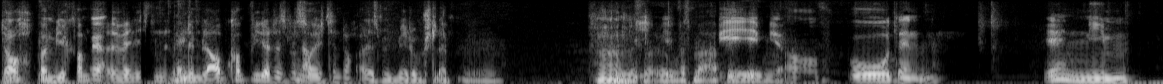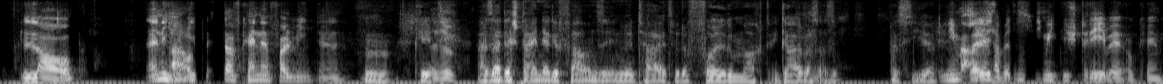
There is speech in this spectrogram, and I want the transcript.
Doch, bei mir kommt, Ja. äh, wenn ich in, in dem Laub kommt wieder das, was Genau. soll ich denn noch alles mit mir rumschleppen? Dann Hm. müssen wir irgendwas mal ablegen. Auf Boden. Okay, nimm Laub. Nein, ich will Ah, die Blätter auf keinen Fall mitnehmen. Hm, okay. Also, Also hat der Stein der Gefahr unser Inventar jetzt wieder voll gemacht. Egal was also passiert. Nimm alles, ich jetzt- nimm ich die Strebe, okay.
